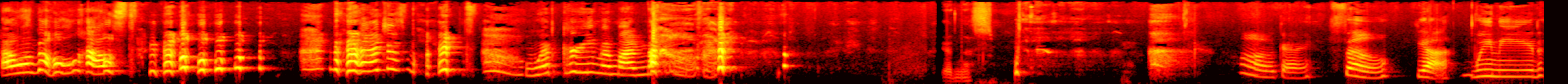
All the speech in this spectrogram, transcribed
I want the whole house to know that I just put whipped cream in my mouth. Goodness. Oh, okay. So, yeah, we need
